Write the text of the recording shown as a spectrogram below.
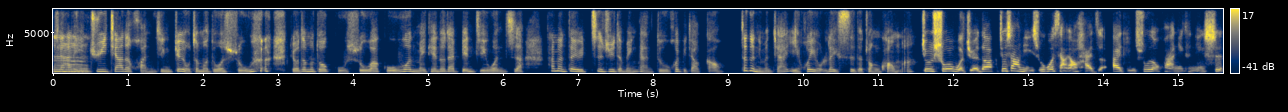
家里居家的环境就有这么多书，嗯、有这么多古书啊、古或每天都在编辑。文字啊，他们对于字句的敏感度会比较高。这个你们家也会有类似的状况吗？就是说，我觉得就像你如果想要孩子爱读书的话，你肯定是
